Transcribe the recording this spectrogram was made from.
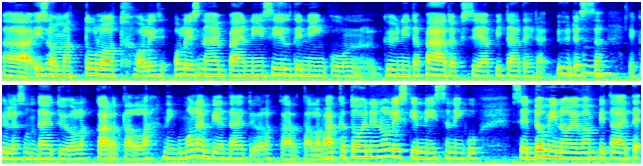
ää, isommat tulot, olisi, olisi näin päin, niin silti niin kuin, kyllä niitä päätöksiä pitää tehdä yhdessä mm. ja kyllä sun täytyy olla kartalla, niin kuin molempien täytyy olla kartalla, mm. vaikka toinen olisikin niissä niin kuin se dominoivampi tai te,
